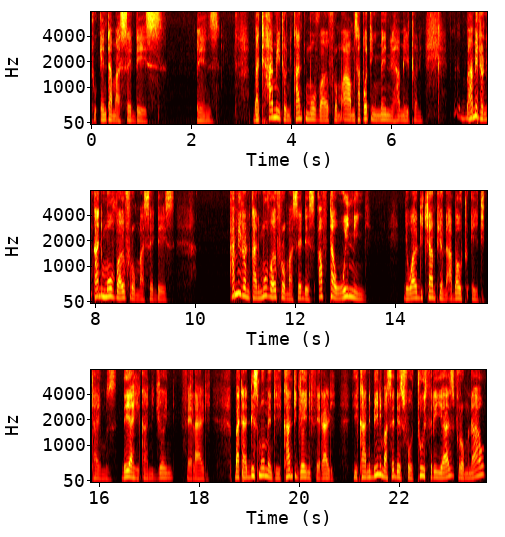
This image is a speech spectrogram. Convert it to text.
to enter Mercedes Benz. But Hamilton can't move away from. I'm supporting mainly Hamilton. Hamilton can't move away from Mercedes. Hamilton can move away from Mercedes after winning the world champion about eight times. There he can join Ferrari. But at this moment, he can't join Ferrari. He can be in Mercedes for two, three years from now.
